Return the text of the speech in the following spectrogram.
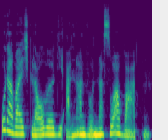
oder weil ich glaube, die anderen würden das so erwarten.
